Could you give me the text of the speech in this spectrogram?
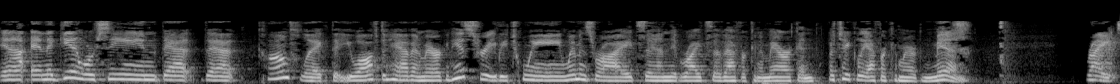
and, I, and again, we're seeing that that conflict that you often have in American history between women's rights and the rights of African American, particularly African American men. Right.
